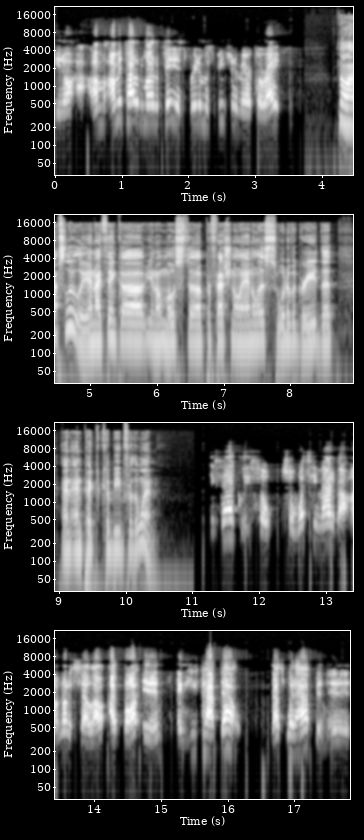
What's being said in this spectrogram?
you know, I, am I'm entitled to my own opinion. It's freedom of speech in America, right? No, absolutely, and I think uh, you know most uh, professional analysts would have agreed that and and picked Khabib for the win. Exactly. So so what's he mad about? I'm not a sellout. I bought in and he tapped out. That's what happened. And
